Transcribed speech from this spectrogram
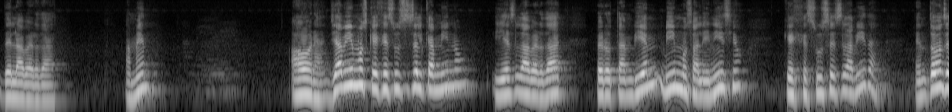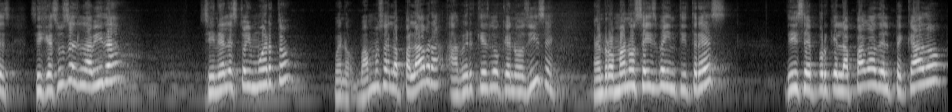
de la verdad. Amén. Ahora, ya vimos que Jesús es el camino y es la verdad, pero también vimos al inicio que Jesús es la vida. Entonces, si Jesús es la vida, sin Él estoy muerto, bueno, vamos a la palabra a ver qué es lo que nos dice. En Romanos 6:23 dice, porque la paga del pecado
